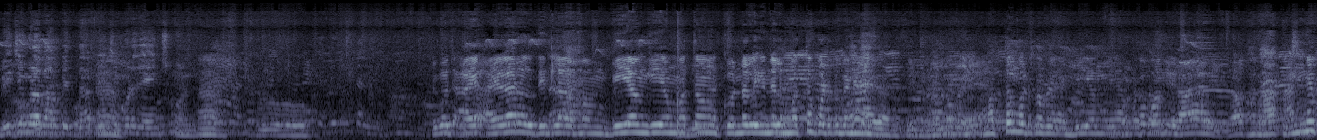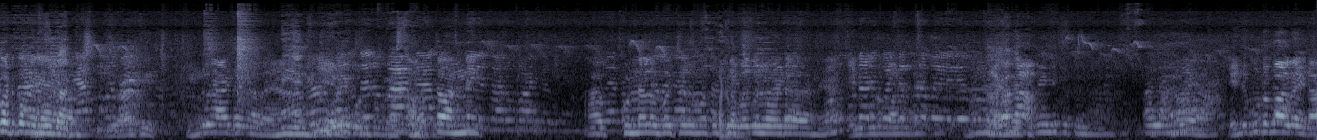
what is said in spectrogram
బ్లీచింగ్ కూడా పంపిస్తా. బ్లీచింగ్ కూడా చేయించుకోండి. అయ్యగారు దీంట్లో మనం బియ్యం గియ్యం మొత్తం కుండలు గిండలు మొత్తం కొట్టుకుపోయినాయి అయ్యగారు. మొత్తం కొట్టుకుపోయినాయి బియ్యం గియ్యం అన్ని కొట్టుకుపోయినాయి మొత్తం అన్ని కుండలు బొచ్చలు మొత్తం చూసుకుంటూ ఉంటాయి ఎన్ని కుటుంబాలు ఉంటాయి? ఎన్ని కుటుంబాలు రైడా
